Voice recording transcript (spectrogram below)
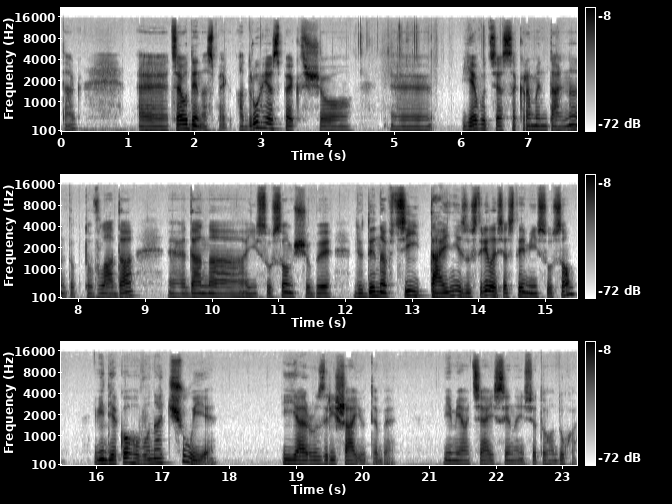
Так? Е, Це один аспект. А другий аспект, що е, є оця сакраментальна, тобто влада, дана Ісусом, щоб людина в цій тайні зустрілася з тим Ісусом, від якого вона чує. І я розрішаю тебе в ім'я Отця і Сина і Святого Духа.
